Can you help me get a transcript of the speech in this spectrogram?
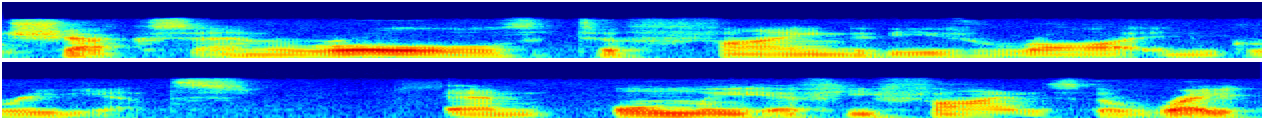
checks and rolls to find these raw ingredients. And only if he finds the right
